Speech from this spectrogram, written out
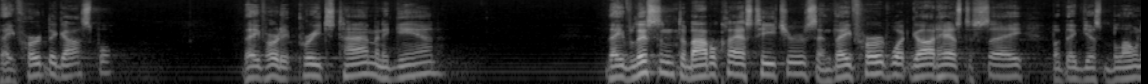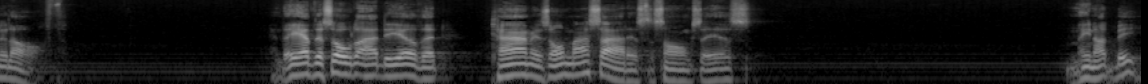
They've heard the gospel. They've heard it preached time and again. They've listened to Bible class teachers and they've heard what God has to say, but they've just blown it off. And they have this old idea that time is on my side, as the song says. May not be.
